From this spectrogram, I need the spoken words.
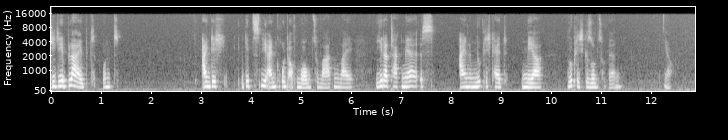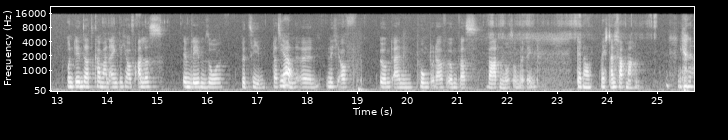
die dir bleibt. Und eigentlich gibt es nie einen Grund, auf morgen zu warten, weil jeder Tag mehr ist eine Möglichkeit mehr, wirklich gesund zu werden. Ja. Und den Satz kann man eigentlich auf alles im Leben so beziehen, dass Ja. man äh, nicht auf irgendeinen Punkt oder auf irgendwas warten muss unbedingt. Genau, richtig. Einfach machen. Genau.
